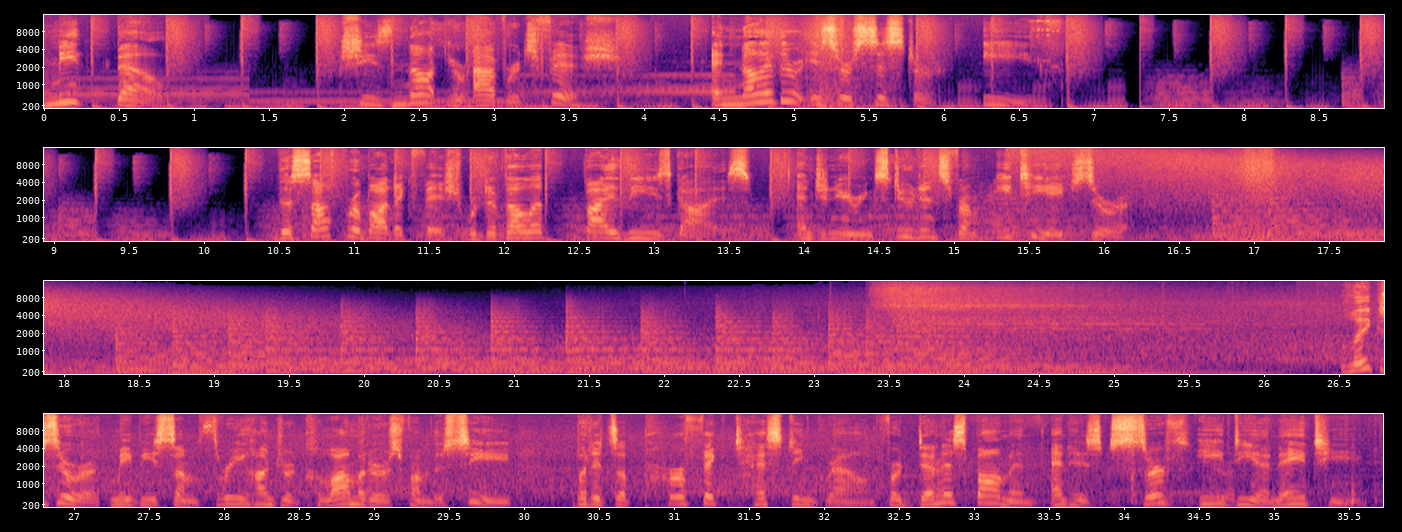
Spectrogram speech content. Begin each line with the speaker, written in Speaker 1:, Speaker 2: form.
Speaker 1: Meet Belle. She's not your average fish, and neither is her sister, Eve. The soft robotic fish were developed by these guys, engineering students from ETH Zurich. Lake Zurich may be some 300 kilometers from the sea, but it's a perfect testing ground for Dennis Baumann and his Surf eDNA team.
